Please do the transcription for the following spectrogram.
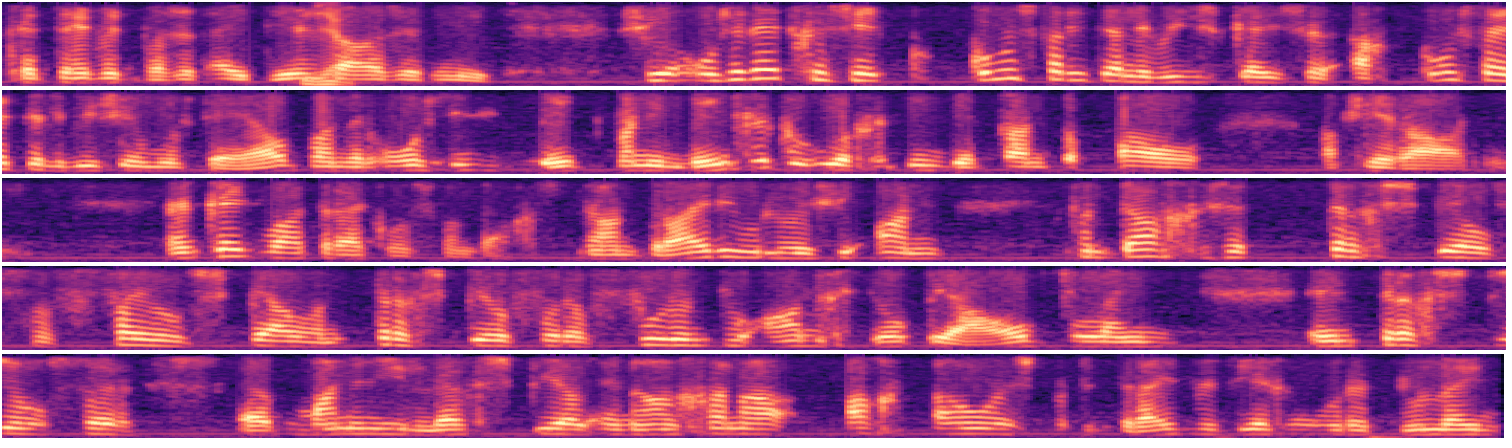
getref het was dit uit deesdae ja. is dit nie. So ons het net gesê kom ons vat die televisie keuse. Ag kom ons vat die televisie om ons te help wanneer ons nie met van die menslike oog gedien dit kan bepaal akkuraat nie. En kyk waar trek ons vandag. Dan draai die horlosie aan. Vandag is dit terugspeel vir vuil spel en terugspeel vir 'n vorentoe aangegee op die halflyn en terugspeel vir 'n uh, man in die lug speel en dan gaan daar agt ouens met 'n draaibeweging oor 'n doellyn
